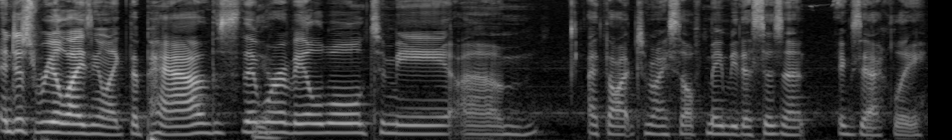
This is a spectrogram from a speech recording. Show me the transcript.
and just realizing like the paths that Yeah. were available to me, um, I thought to myself, maybe this isn't exactly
